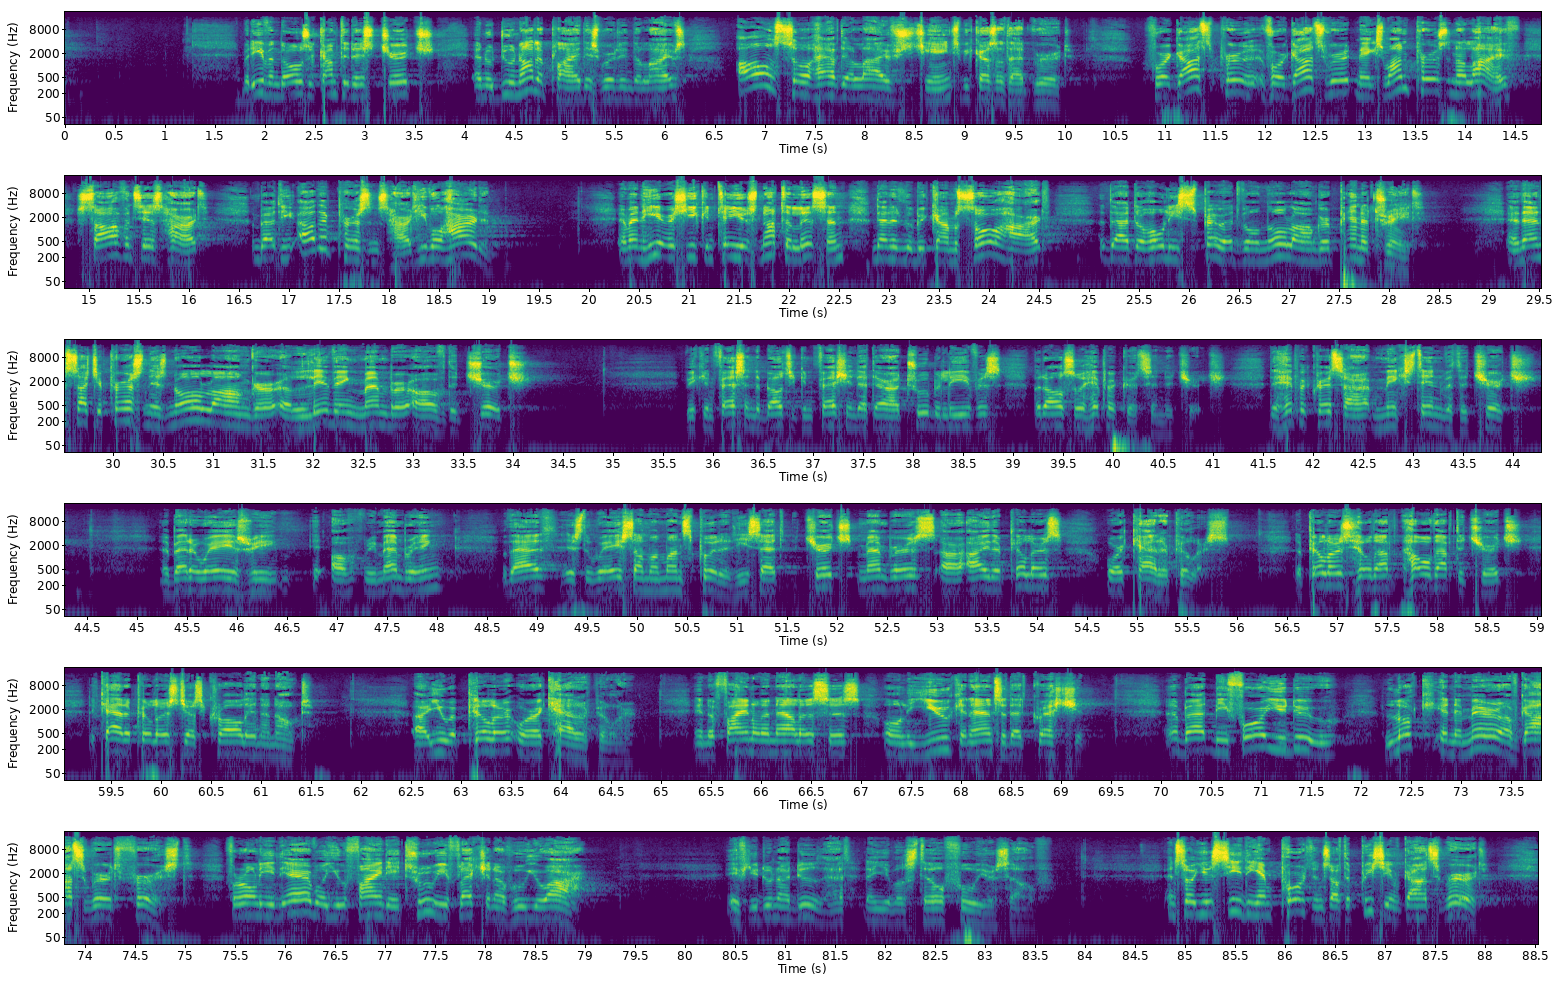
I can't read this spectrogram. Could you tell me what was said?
But even those who come to this church and who do not apply this word in their lives also have their lives changed because of that word. For God's, per, for God's word makes one person alive, softens his heart, but the other person's heart he will harden. And when he or she continues not to listen, then it will become so hard that the Holy Spirit will no longer penetrate. And then such a person is no longer a living member of the church. We confess in the Belgian Confession that there are true believers, but also hypocrites in the church. The hypocrites are mixed in with the church. A better way is re, of remembering that is the way someone once put it. He said, Church members are either pillars or caterpillars. The pillars hold up, hold up the church, the caterpillars just crawl in and out. Are you a pillar or a caterpillar? In the final analysis, only you can answer that question. Uh, but before you do, look in the mirror of God's Word first, for only there will you find a true reflection of who you are. If you do not do that, then you will still fool yourself. And so you see the importance of the preaching of God's Word.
